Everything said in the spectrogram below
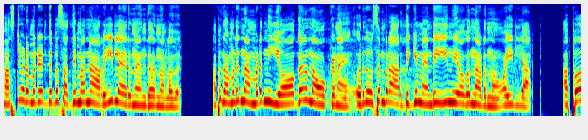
ഫസ്റ്റ് ഉടമ്പടി എടുത്തപ്പോൾ സത്യം പറഞ്ഞാൽ അറിയില്ലായിരുന്നു എന്താണെന്നുള്ളത് അപ്പോൾ നമ്മൾ നമ്മുടെ നിയോഗം നോക്കണേ. ഒരു ദിവസം പ്രാർത്ഥിക്കും എന്റെ ഈ നിയോഗം നടന്നോ? ഇല്ല. അപ്പോൾ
